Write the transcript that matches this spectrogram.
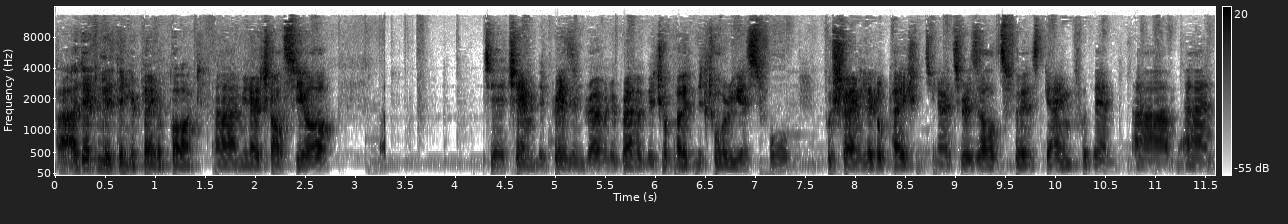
I definitely think it played a part. Um, you know, Chelsea are uh, chairman, the president, Roman Abramovich, are both notorious for for showing little patience. You know, it's a results first game for them, um, and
